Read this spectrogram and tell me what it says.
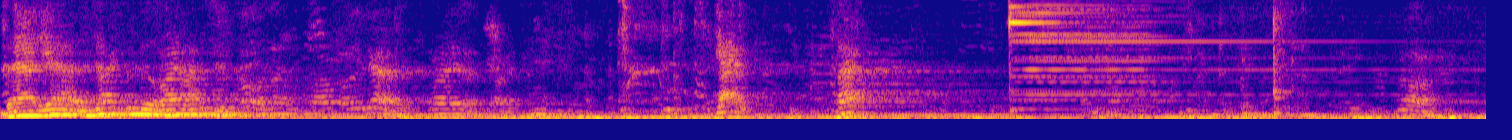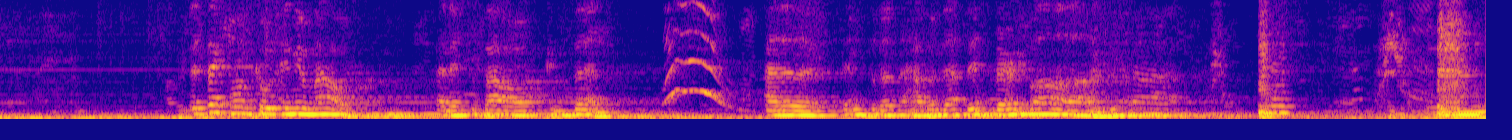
There, yeah, Jacksonville, right you. Oh, that, oh, yeah, right here. Right. Yes! That. Oh. This next one's called In Your Mouth, and it's about consent. And an incident that happened at this very bar.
